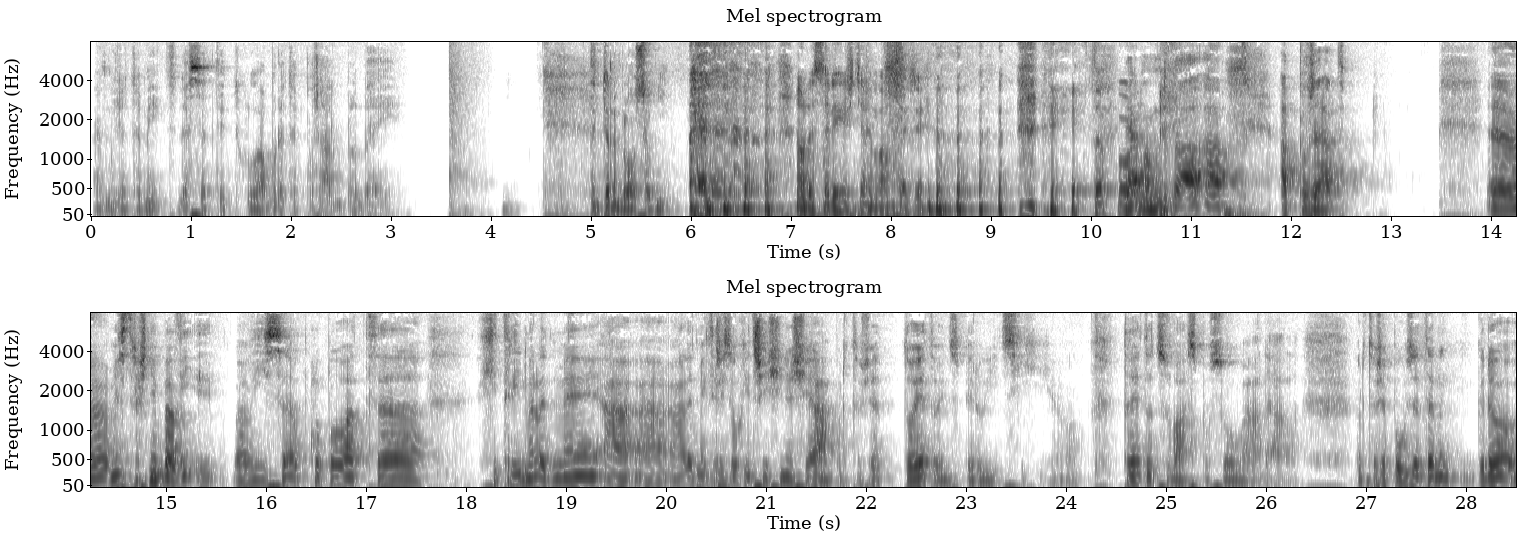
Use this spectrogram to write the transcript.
tak můžete mít deset titulů a budete pořád blbej. Teď to nebylo osobní. no deset jich ještě nemám, takže je to Já mám dva a, a pořád uh, mě strašně baví, baví se obklopovat uh, chytrými lidmi a, a, a lidmi, kteří jsou chytřejší než já, protože to je to inspirující. Jo? To je to, co vás posouvá dál. Protože pouze ten, kdo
